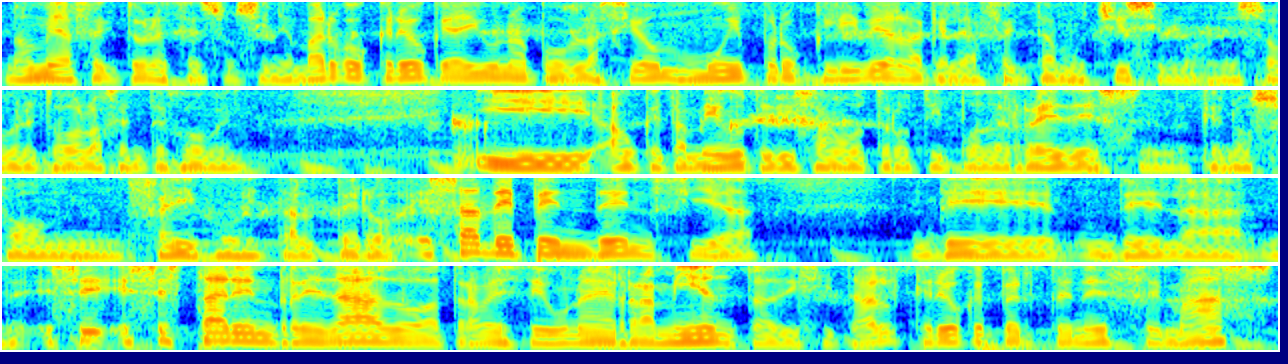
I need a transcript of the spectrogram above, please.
No me afectó en exceso. Sin embargo, creo que hay una población muy proclive a la que le afecta muchísimo, sobre todo la gente joven y aunque también utilizan otro tipo de redes que no son Facebook y tal, pero esa dependencia de, la, ese, ese, estar enredado a través de una herramienta digital creo que pertenece más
